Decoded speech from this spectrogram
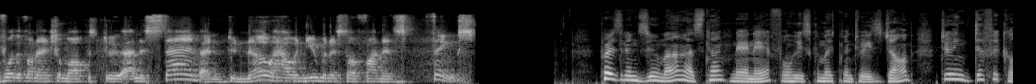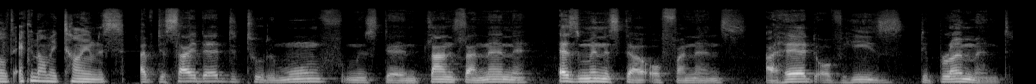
for the financial markets to understand and to know how a new Minister of Finance thinks. President Zuma has thanked Nene for his commitment to his job during difficult economic times. I've decided to remove Mr. Nhlanhla Nene as Minister of Finance ahead of his deployment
